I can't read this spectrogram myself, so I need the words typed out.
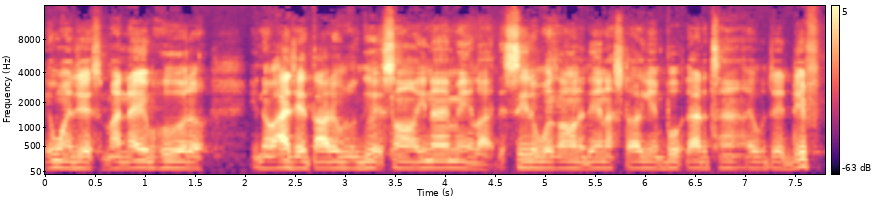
it wasn't just my neighborhood or, you know, I just thought it was a good song, you know what I mean? Like, the city was on it, then I started getting booked out of town. It was just different.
